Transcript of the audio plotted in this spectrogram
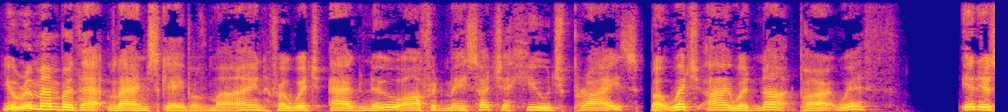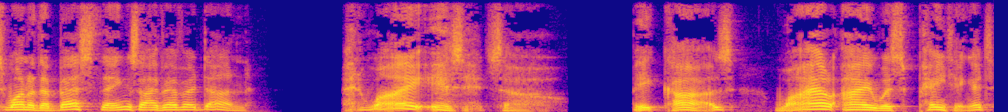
You remember that landscape of mine, for which Agnew offered me such a huge price, but which I would not part with? It is one of the best things I've ever done. And why is it so? Because, while I was painting it,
